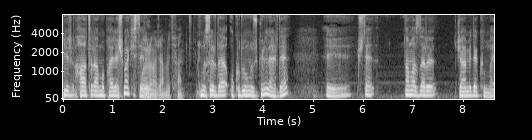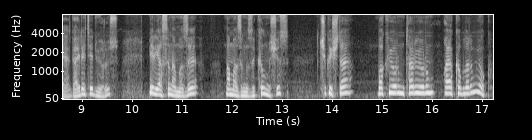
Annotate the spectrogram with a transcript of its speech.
bir hatıramı paylaşmak isterim. Buyurun hocam lütfen. Mısır'da okuduğumuz günlerde e, işte namazları camide kılmaya gayret ediyoruz. Bir yatsı namazı namazımızı kılmışız. Çıkışta bakıyorum tarıyorum ayakkabılarım yok.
